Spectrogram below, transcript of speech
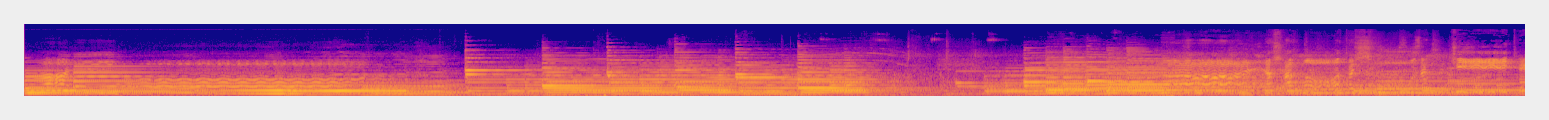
Amour. la charmante chose quitter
